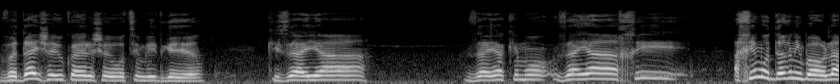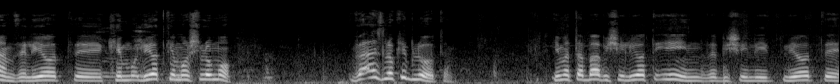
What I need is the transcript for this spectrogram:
ודאי שהיו כאלה שהיו רוצים להתגייר, כי זה היה, זה היה כמו, זה היה הכי, הכי מודרני בעולם, זה להיות, אה, כמו, להיות כמו שלמה. ואז לא קיבלו אותם. אם אתה בא בשביל להיות אין ובשביל להיות, אה,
